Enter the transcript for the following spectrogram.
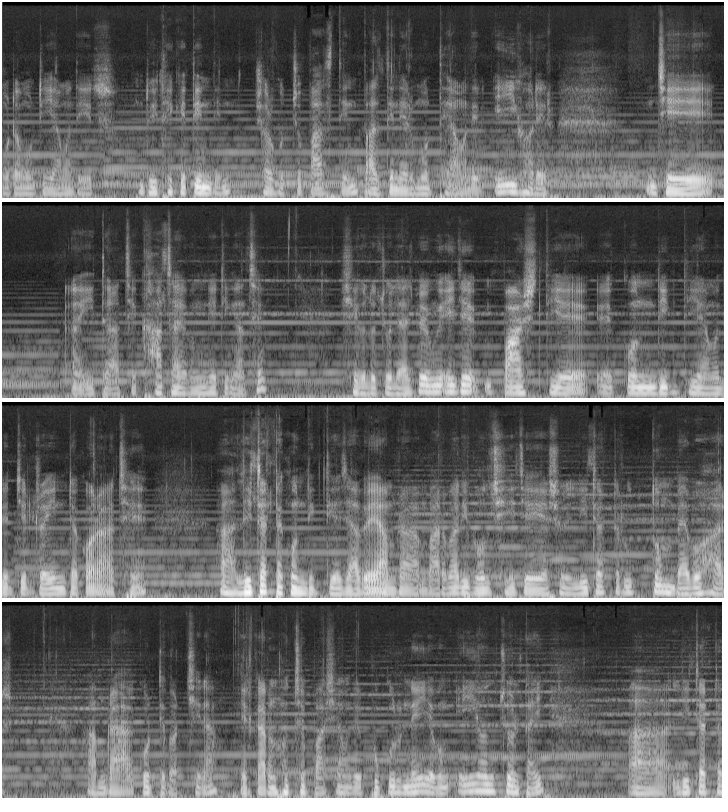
মোটামুটি আমাদের দুই থেকে তিন দিন, সর্বোচ্চ পাঁচ দিন, পাঁচ দিনের মধ্যে আমাদের এই ঘরের যে ইটা আছে, খাঁচা এবং নেটিং আছে, সেগুলো চলে আসবে। এবং এই যে পাশ দিয়ে কোন দিক দিয়ে আমাদের যে ড্রেইনটা করা আছে লিটারটা কোন দিক দিয়ে যাবে? আমরা বারবারই বলছি যে আসলে লিটারটার উত্তম ব্যবহার আমরা করতে পারছি না। এর কারণ হচ্ছে পাশে আমাদের পুকুর নেই এবং এই অঞ্চলটাই লিটারটা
